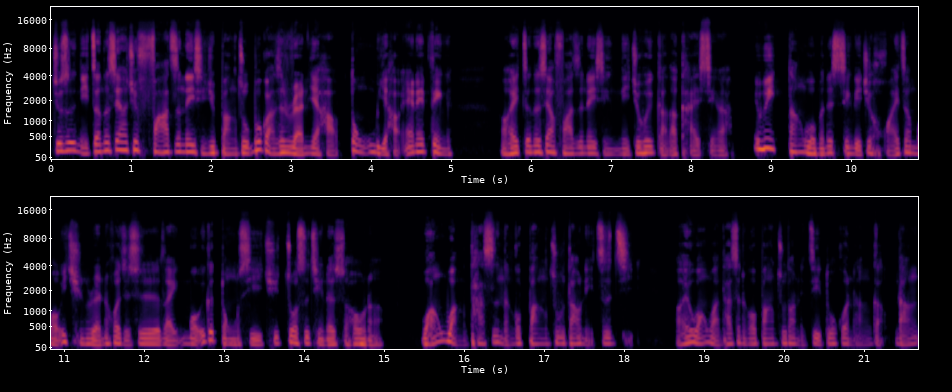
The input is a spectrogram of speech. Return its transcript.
就是你真的是要去发自内心去帮助，不管是人也好，动物也好，anything，OK，真的是要发自内心，你就会感到开心啊。因为当我们的心里去怀着某一群人，或者是来某一个东西去做事情的时候呢，往往它是能够帮助到你自己，而往往它是能够帮助到你自己度过难搞难，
